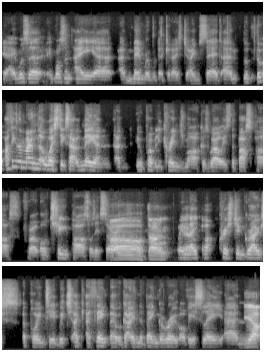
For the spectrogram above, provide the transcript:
Yeah, it was a it wasn't a uh, a memorable decade, as James said. Um, the, the, I think the moment that always sticks out with me, and, and you'll probably cringe, Mark, as well, is the bus pass for, or tube pass, was it? Sorry, Oh, don't. when Yeah. they got Christian Gross appointed, which I, I think they were going the Wenger route, obviously, and yeah,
